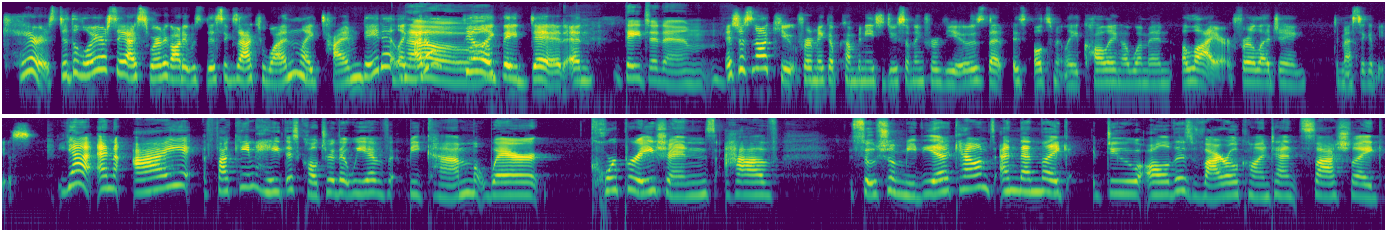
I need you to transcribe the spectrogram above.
cares? Did the lawyer say I swear to god it was this exact one like time date it? Like I don't feel like they did and They didn't. it's just not cute for a makeup company to do something for views that is ultimately calling a woman a liar for alleging domestic abuse. Yeah, and I fucking hate this culture that we have become where corporations have social media accounts and then like do all of this viral content slash like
